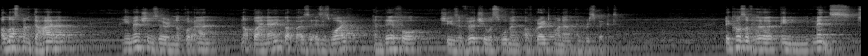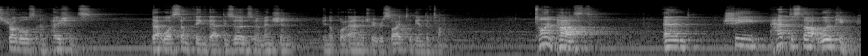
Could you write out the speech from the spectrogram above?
Allah subhanahu wa ta'ala, He mentions her in the Quran, not by name, but as, as his wife, and therefore she is a virtuous woman of great honor and respect. Because of her immense struggles and patience, that was something that deserves her mention in the Quran, which we recite till the end of time. Time passed, and she had to start working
